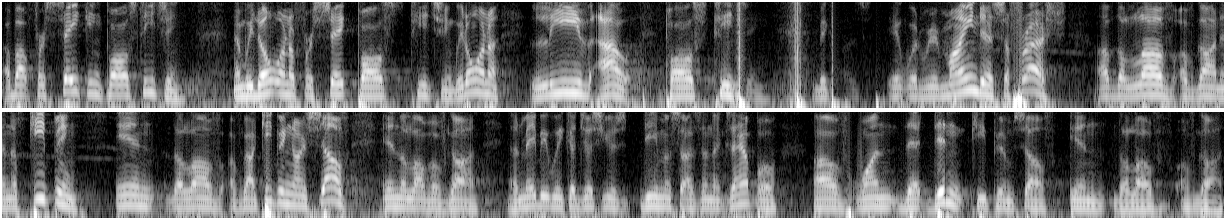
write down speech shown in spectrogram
about forsaking Paul's teaching. And we don't want to forsake Paul's teaching. We don't want to leave out Paul's teaching because it would remind us afresh of the love of God and of keeping in the love of God, keeping ourselves in the love of God. And maybe we could just use Demas as an example of one that didn't keep himself in the love of God.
